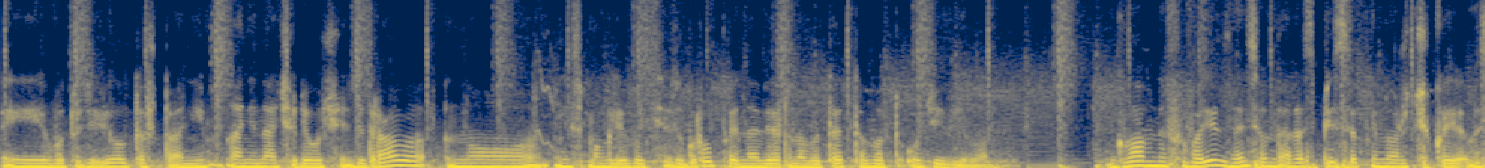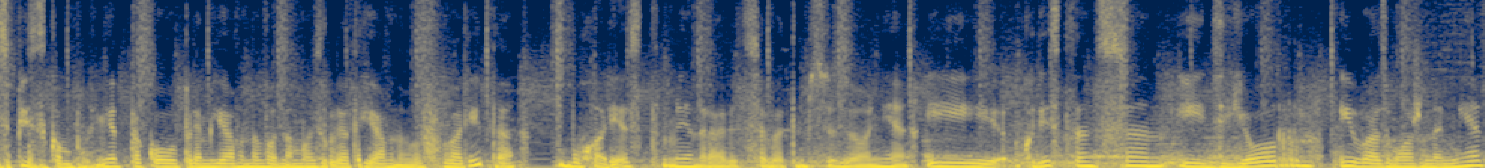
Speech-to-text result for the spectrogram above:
и вот удивило то, что они, они начали очень здраво, но не смогли выйти из группы, и, наверное, вот это вот удивило главный фаворит, знаете, он, наверное, список немножечко списком. Нет такого прям явного, на мой взгляд, явного фаворита. Бухарест мне нравится в этом сезоне. И Кристенсен, и Диор, и, возможно, Мец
